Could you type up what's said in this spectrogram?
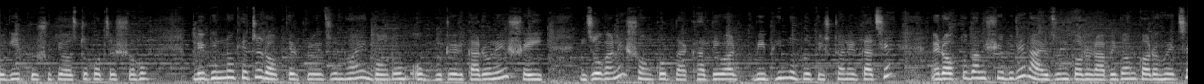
রোগী, প্রসূতি অস্ত্রোপচার সহ বিভিন্ন ক্ষেত্রে রক্তের প্রয়োজন হয়। গরম ও ভোটের কারণে সেই যোগানে সংকট দেখা দেওয়ার বিভিন্ন প্রতিষ্ঠানের কাছে রক্তদান শিবিরের আয়োজন করার আবেদন করা হয়েছে।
